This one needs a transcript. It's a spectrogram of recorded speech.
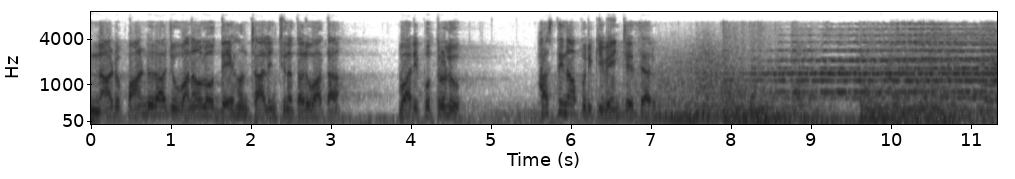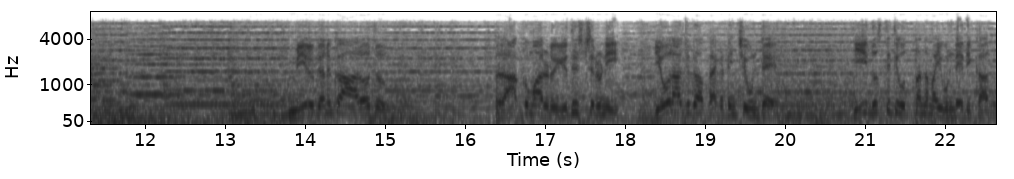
నాడు పాండురాజు వనంలో దేహం చాలించిన తరువాత వారి పుత్రులు హస్తినాపురికి వేంచేశారు. మీరు గనుక ఆ రోజు రాకుమారుడు యుధిష్ఠిరుని యువరాజుగా ప్రకటించి ఉంటే ఈ దుస్థితి ఉత్పన్నమై ఉండేది కాదు.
